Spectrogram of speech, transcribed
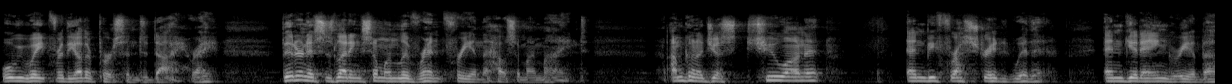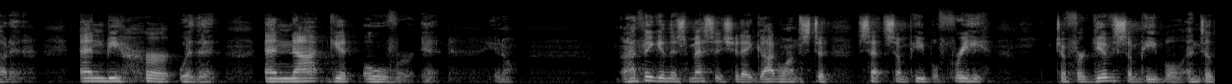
while we wait for the other person to die, right? Bitterness is letting someone live rent free in the house of my mind. I'm going to just chew on it and be frustrated with it and get angry about it and be hurt with it and not get over it. And I think in this message today, God wants to set some people free, to forgive some people, and to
